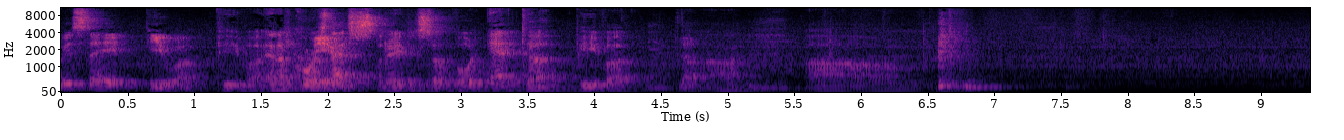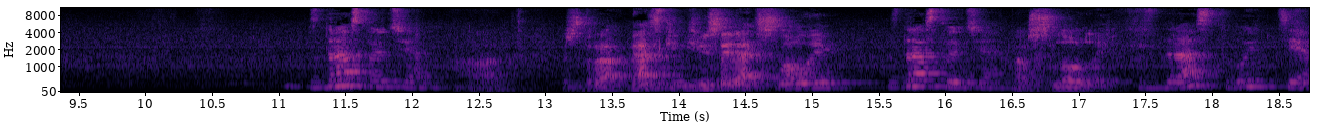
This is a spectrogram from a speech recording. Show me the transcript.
we say пиво. Piva. And of course, Beer. that's straight. So, вот это пиво. Да. Uh, um, Здравствуйте. Uh, здра- that's, can you say that slowly? Здравствуйте. No, slowly. Здравствуйте.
